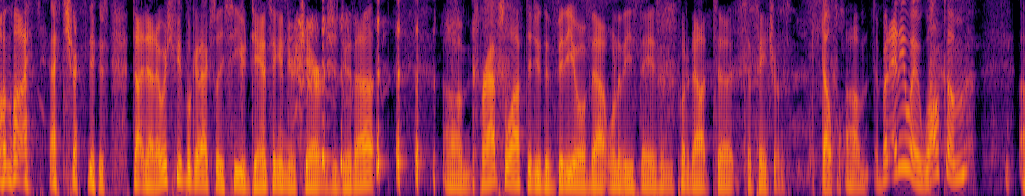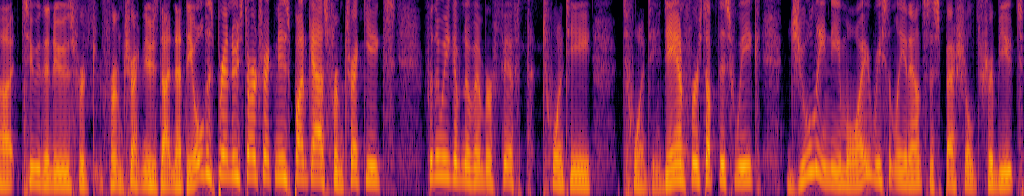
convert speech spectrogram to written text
Online at TrekNews.net. I wish people could actually see you dancing in your chair as you do that. Um, perhaps we'll have to do the video of that one of these days and put it out to, to patrons. Doubtful. Um, but anyway, welcome uh, to the news for from TrekNews.net, the oldest brand new Star Trek news podcast from Trek Geeks for the week of November 5th, 2020. Dan, first up this week, Julie Nimoy recently announced a special tribute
